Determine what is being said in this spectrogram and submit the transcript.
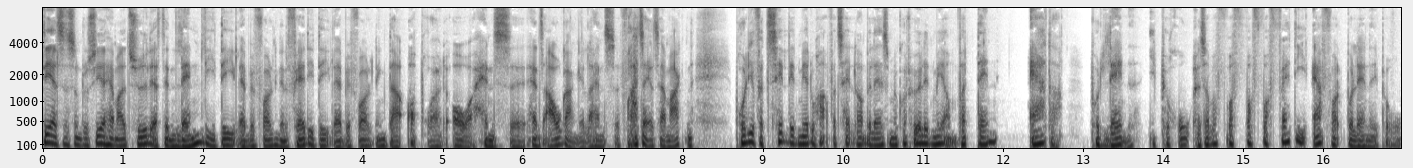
det er altså, som du siger her meget tydeligt, altså den landlige del af befolkningen, den fattige del af befolkningen, der er oprørt over hans, hans afgang eller hans fratagelse af magten. Prøv lige at fortælle lidt mere, du har fortalt om det, Lasse, men godt høre lidt mere om, hvordan er der på landet i Peru? Altså, hvor, hvor, hvor, hvor fattige er folk på landet i Peru?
